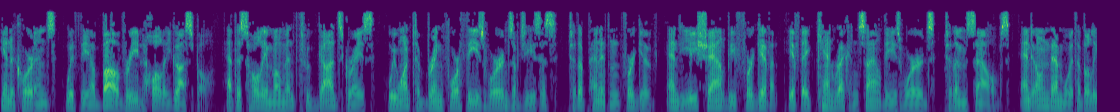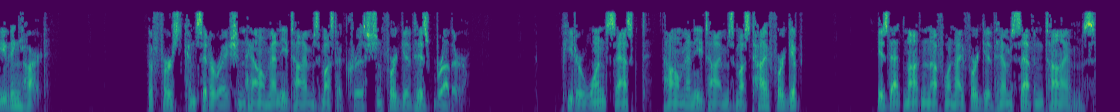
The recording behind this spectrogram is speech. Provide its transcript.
in accordance with the above read Holy Gospel, at this holy moment through God's grace, we want to bring forth these words of Jesus to the penitent Forgive, and ye shall be forgiven, if they can reconcile these words to themselves and own them with a believing heart. The first consideration How many times must a Christian forgive his brother? Peter once asked, How many times must I forgive? Is that not enough when I forgive him seven times?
